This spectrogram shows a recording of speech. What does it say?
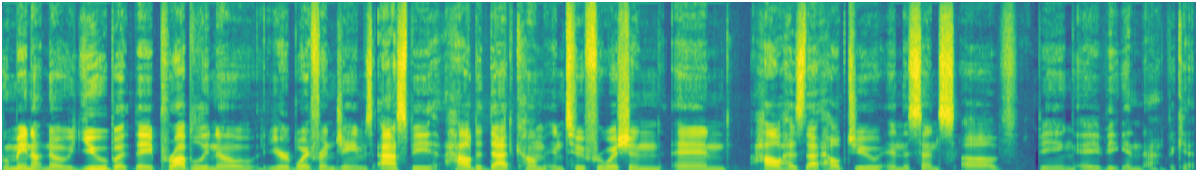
who may not know you, but they probably know your boyfriend James Aspey. How did that come into fruition, and how has that helped you in the sense of being a vegan advocate?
